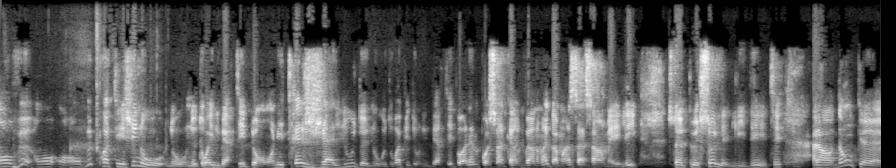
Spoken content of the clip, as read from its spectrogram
on veut on, veut protéger nos, nos, nos, droits et libertés puis on, est très jaloux de nos droits et de nos libertés puis on n'aime pas ça quand le gouvernement commence à s'en mêler. C'est un peu ça l'idée tu sais. Alors donc euh,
